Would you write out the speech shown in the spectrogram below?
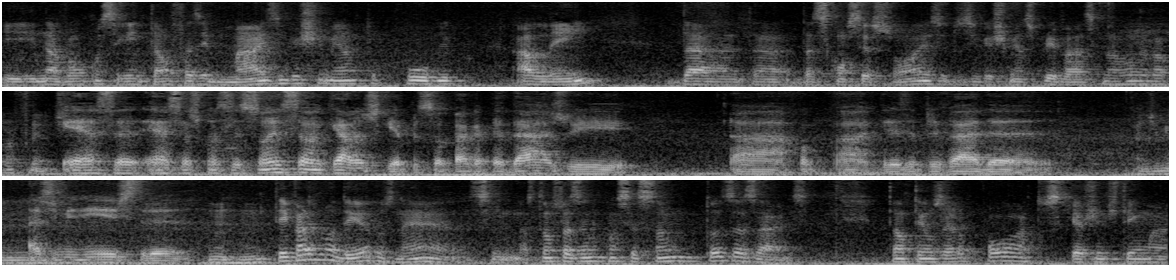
e nós vamos conseguir então fazer mais investimento público além da, da, das concessões e dos investimentos privados que nós vamos levar para frente. Essa, essas concessões são aquelas que a pessoa paga pedágio e a, a empresa privada administra. administra. Uhum. Tem vários modelos, né? Assim, nós estamos fazendo concessão em todas as áreas. Então tem os aeroportos, que a gente tem uma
